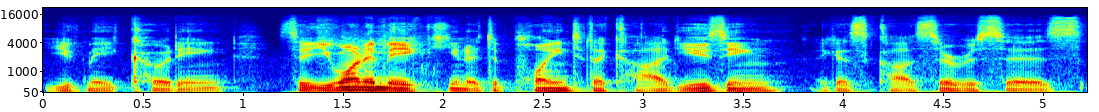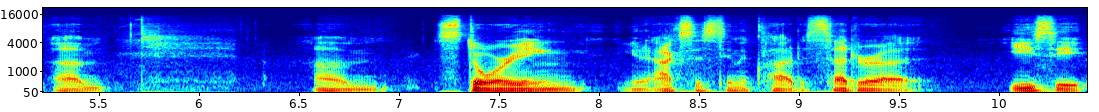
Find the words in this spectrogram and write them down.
you've made coding so you want to make you know deploying to the cloud using I guess cloud services, um, um, storing, you know, accessing the cloud, etc. Easy.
